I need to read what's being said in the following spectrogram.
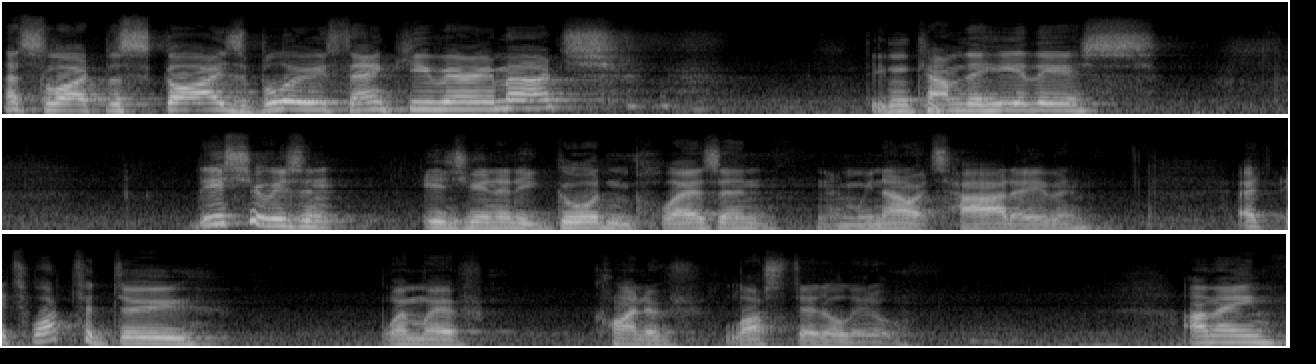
That's like the sky's blue, thank you very much. Didn't come to hear this. The issue isn't is unity good and pleasant, and we know it's hard even. It's what to do when we've kind of lost it a little. I mean,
